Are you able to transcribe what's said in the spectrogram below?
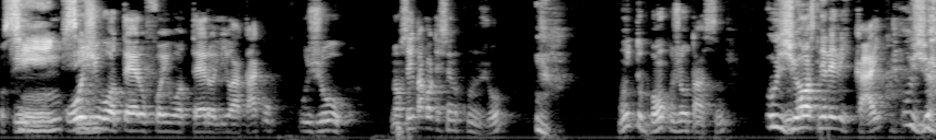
Porque Sim, sim. hoje o Otero foi o Otero ali, o ataque. O, o Jô, não sei o que tá acontecendo com o Jô. Muito bom que o Jô tá assim. O jogo. Encosta nele, ele cai. O jogo.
